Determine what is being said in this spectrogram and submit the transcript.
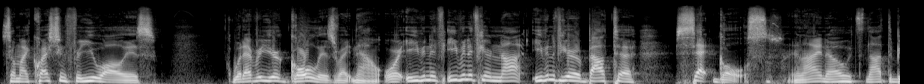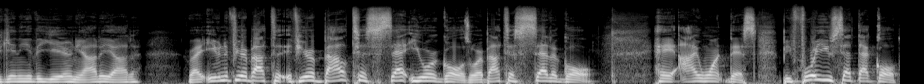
So my question for you all is whatever your goal is right now or even if even if you're not even if you're about to set goals and I know it's not the beginning of the year and yada yada right? Even if you're about to if you're about to set your goals or about to set a goal hey I want this. Before you set that goal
